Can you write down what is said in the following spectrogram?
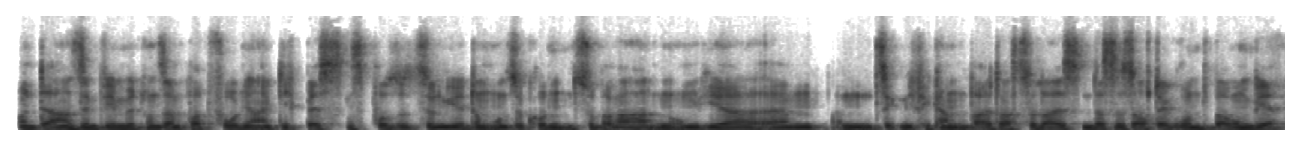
und da sind wir mit unserem Portfolio eigentlich bestens positioniert, um unsere Kunden zu beraten, um hier ähm, einen signifikanten Beitrag zu leisten. Das ist auch der Grund, warum wir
